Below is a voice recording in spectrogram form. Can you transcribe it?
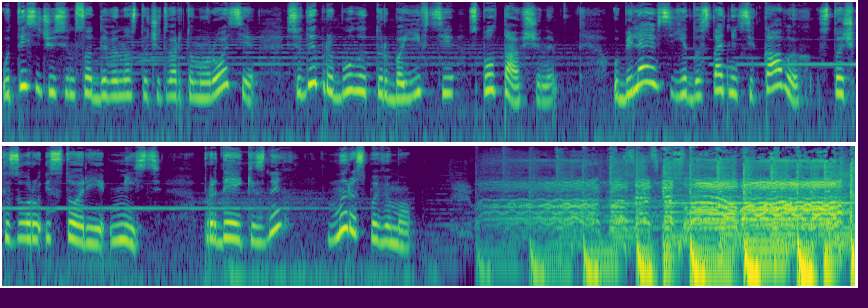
У 1794 році сюди прибули турбаївці з Полтавщини. У Біляївці є достатньо цікавих з точки зору історії місць. Про деякі з них ми розповімо. Козацька слава,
